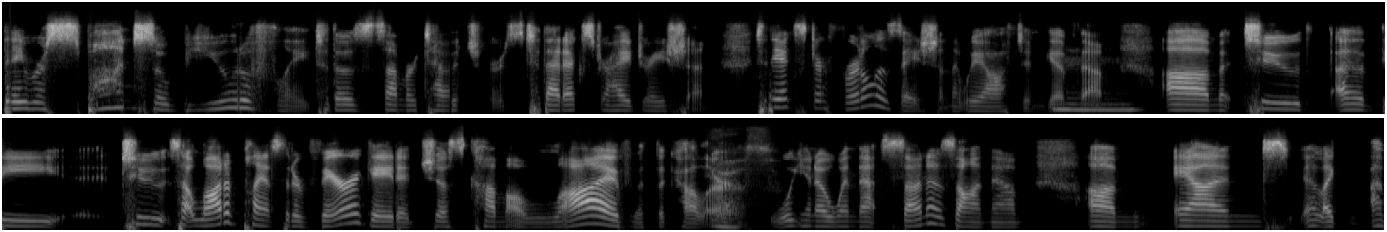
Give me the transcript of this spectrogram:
they respond so beautifully to those summer temperatures, to that extra hydration, to the extra fertilization that we often give mm. them, um, to uh, the to so a lot of plants that are variegated just come alive with the color. Yes. Well, you know, when that sun is on them. Um, and uh, like uh,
